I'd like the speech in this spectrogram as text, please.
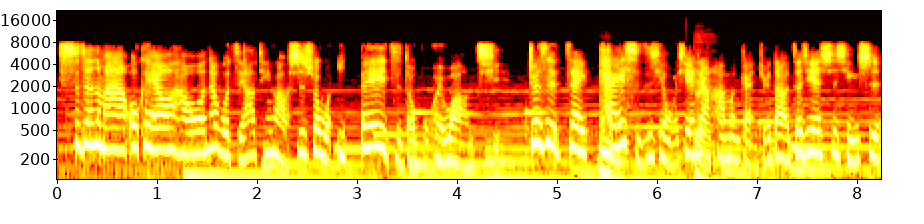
是真的吗？OK 哦，好哦，那我只要听老师说，我一辈子都不会忘记。就是在开始之前，我先让他们感觉到这件事情是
